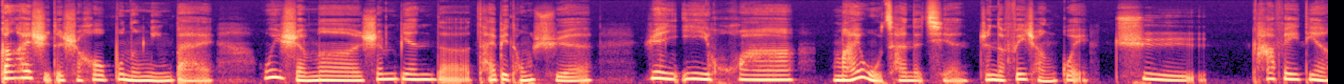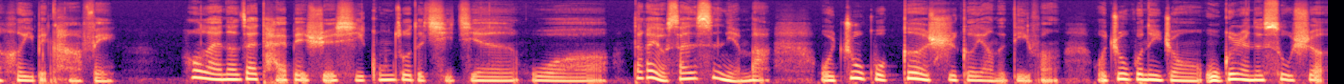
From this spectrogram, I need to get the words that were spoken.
刚开始的时候不能明白。为什么身边的台北同学愿意花买午餐的钱，真的非常贵，去咖啡店喝一杯咖啡？后来呢，在台北学习工作的期间，我大概有三四年吧，我住过各式各样的地方。我住过那种五个人的宿舍，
